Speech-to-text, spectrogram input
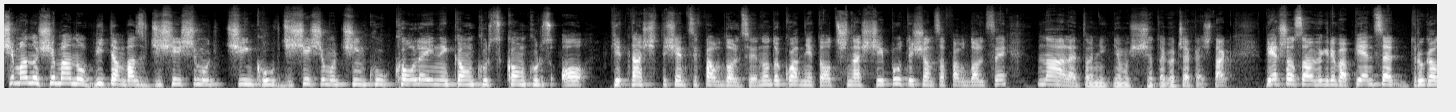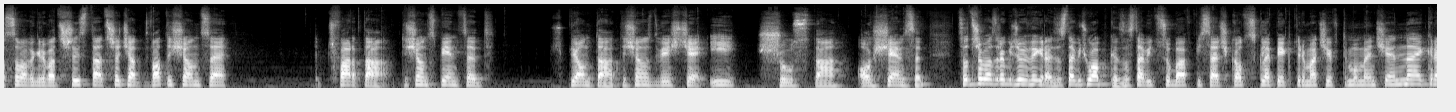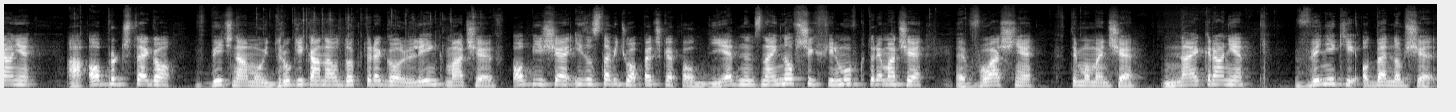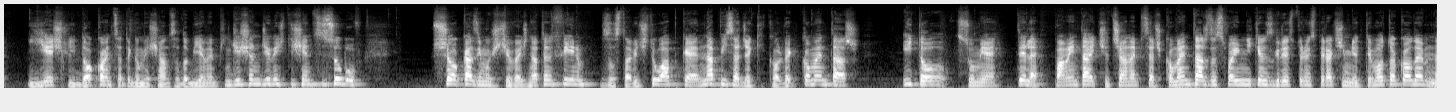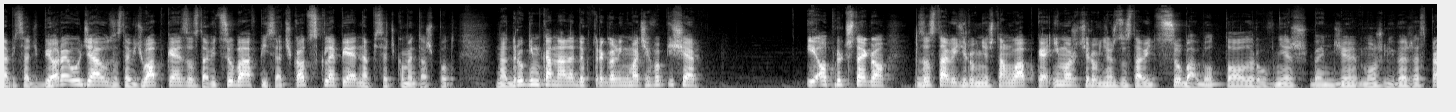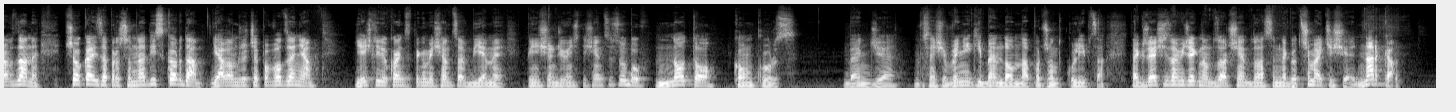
Siemano, siemano, witam was w dzisiejszym odcinku. W dzisiejszym odcinku kolejny konkurs, konkurs o 15 tysięcy fałdolcy. No dokładnie to o 13,5 tysiąca fałdolcy, no ale to nikt nie musi się tego czepiać, tak? Pierwsza osoba wygrywa 500, druga osoba wygrywa 300, trzecia 2000, czwarta 1500, piąta 1200 i szósta 800. Co trzeba zrobić, żeby wygrać? Zostawić łapkę, zostawić suba, wpisać kod w sklepie, który macie w tym momencie na ekranie, a oprócz tego wbić na mój drugi kanał, do którego link macie w opisie i zostawić łapeczkę pod jednym z najnowszych filmów, które macie właśnie w tym momencie na ekranie. Wyniki odbędą się, jeśli do końca tego miesiąca dobijemy 59 tysięcy subów. Przy okazji musicie wejść na ten film, zostawić tu łapkę, napisać jakikolwiek komentarz i to w sumie tyle. Pamiętajcie, trzeba napisać komentarz ze swoim nickiem z gry, z którym wspieracie mnie tym oto kodem, napisać biorę udział, zostawić łapkę, zostawić suba, wpisać kod w sklepie, napisać komentarz pod, na drugim kanale, do którego link macie w opisie. I oprócz tego zostawić również tam łapkę i możecie również zostawić suba, bo to również będzie możliwe, że sprawdzane. Przy okazji zapraszam na Discorda. Ja wam życzę powodzenia. Jeśli do końca tego miesiąca wbijemy 59 tysięcy subów, no to konkurs będzie, w sensie wyniki będą na początku lipca. Także ja się z wami żegnam, do zobaczenia do następnego. Trzymajcie się, narka!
